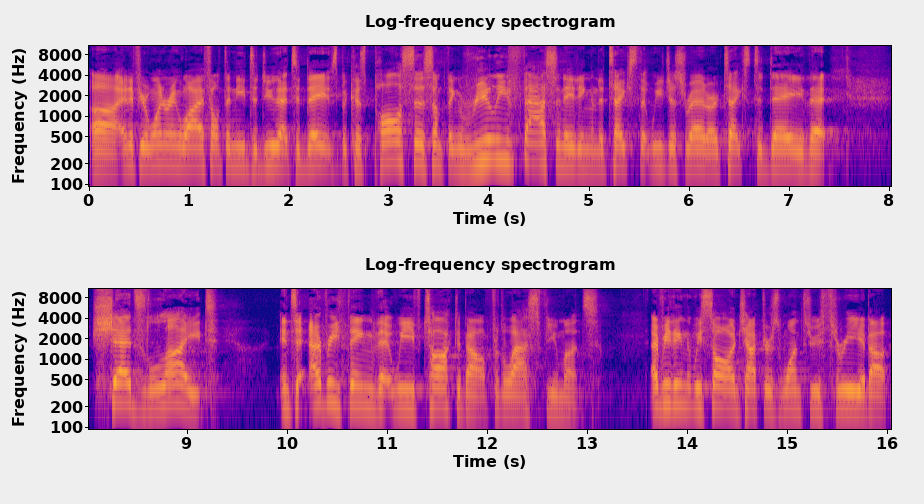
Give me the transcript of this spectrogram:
Uh, and if you're wondering why I felt the need to do that today, it's because Paul says something really fascinating in the text that we just read, our text today, that sheds light into everything that we've talked about for the last few months. Everything that we saw in chapters 1 through 3 about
